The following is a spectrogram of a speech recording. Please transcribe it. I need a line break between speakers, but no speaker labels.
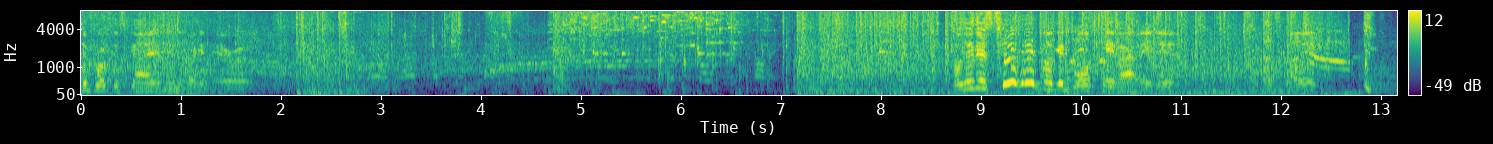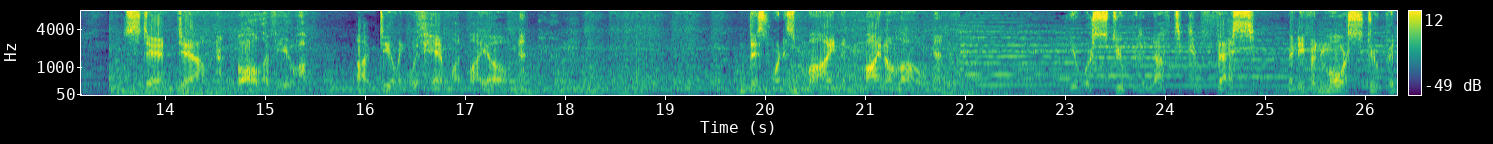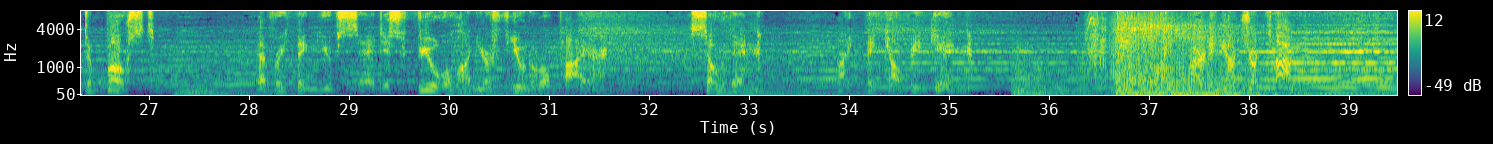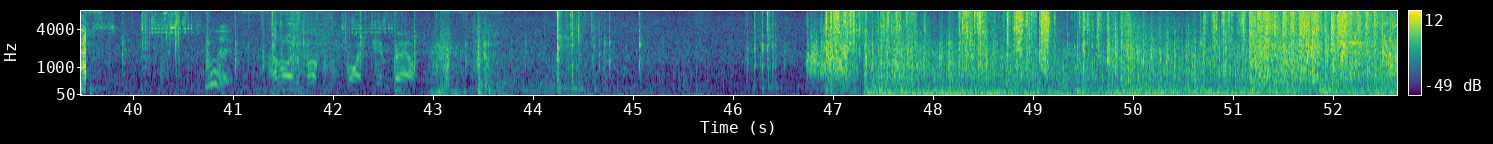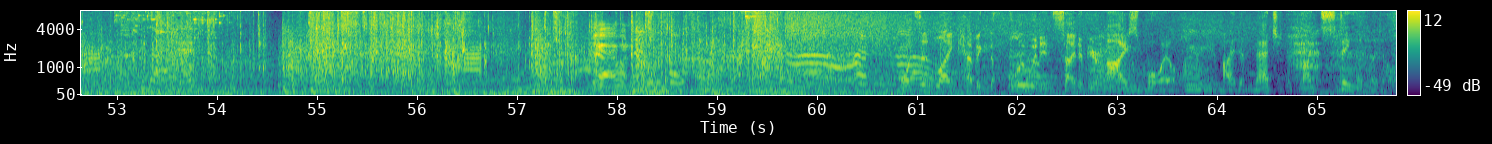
I broke this guy in the fucking arrow. Oh, dude, there's two of them fucking both came at me, dude. That's funny.
Stand down, all of you. I'm dealing with him on my own. This one is mine and mine alone. You were stupid enough to confess, and even more stupid to boast. Everything you've said is fuel on your funeral pyre. So then, I think I'll begin. By burning out your tongue!
What?
Allied cluster strike inbound.
Yeah, I went for the both.
What's like having the fluid inside of your eye spoil? I'd imagine it might sting a little.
